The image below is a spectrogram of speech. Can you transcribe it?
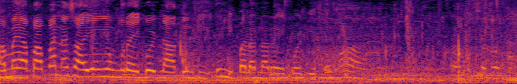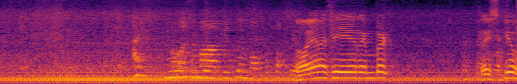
Mamaya papa nasayang yung record natin dito, hindi pala na record dito. Ah. Oh, yan si Rembert. Rescue.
